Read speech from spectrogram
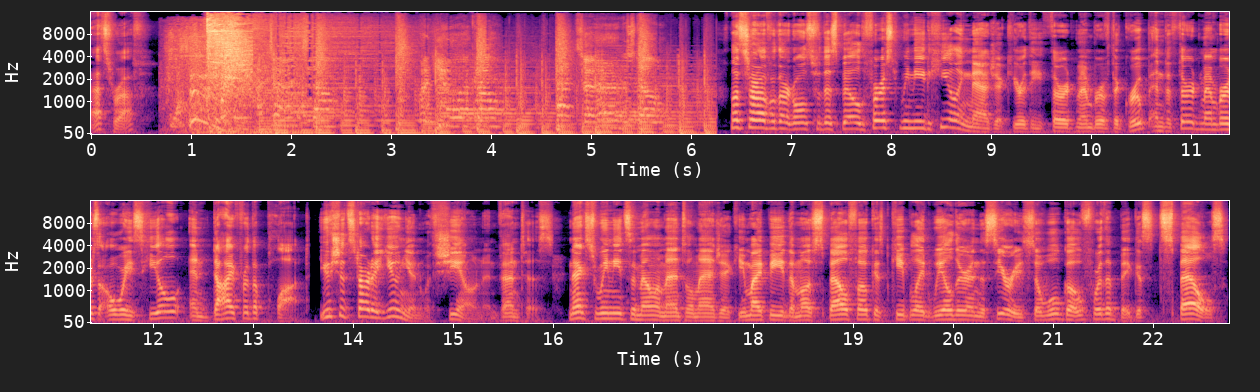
That's rough. Let's start off with our goals for this build. First, we need healing magic. You're the third member of the group, and the third members always heal and die for the plot. You should start a union with Xion and Ventus. Next, we need some elemental magic. You might be the most spell-focused Keyblade wielder in the series, so we'll go for the biggest spells.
